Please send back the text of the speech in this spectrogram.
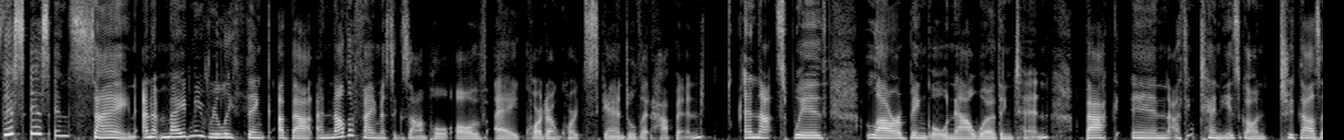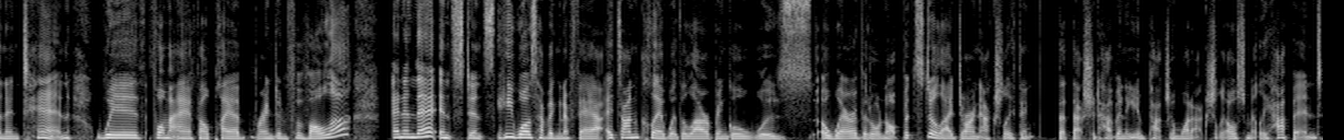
this is insane. And it made me really think about another famous example of a quote unquote scandal that happened. And that's with Lara Bingle, now Worthington, back in, I think, 10 years ago in 2010 with former AFL player Brendan Fevola. And in their instance, he was having an affair. It's unclear whether Lara Bingle was aware of it or not, but still, I don't actually think that that should have any impact on what actually ultimately happened.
